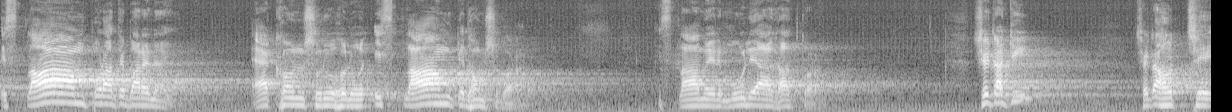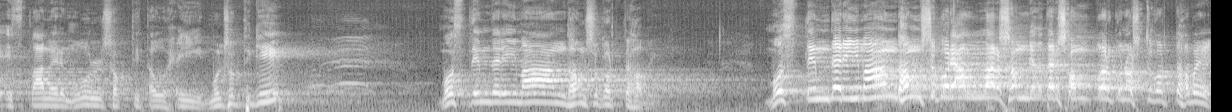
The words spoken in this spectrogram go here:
ইসলাম পড়াতে পারে নাই। এখন শুরু হলো ইসলামকে ধ্বংস করা। ইসলামের মূলে আঘাত করা। সেটা কি? সেটা হচ্ছে ইসলামের মূল শক্তি তৌহিদ। মূল শক্তি কি? মুসলিমদের ইমান ধ্বংস করতে হবে। মুসলিমদের ইমান ধ্বংস করে আল্লাহর সঙ্গে তাদের সম্পর্ক নষ্ট করতে হবে।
